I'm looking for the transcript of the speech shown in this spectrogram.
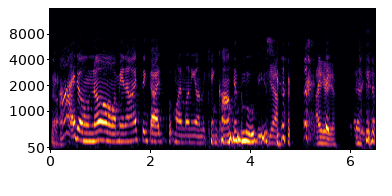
No. I don't know. I mean, I think I'd put my money on the King Kong in the movies. Yeah, I hear you. Better, you know.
